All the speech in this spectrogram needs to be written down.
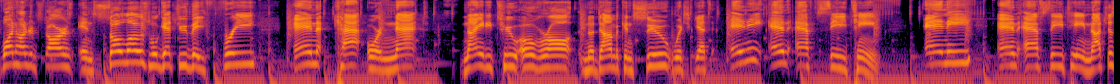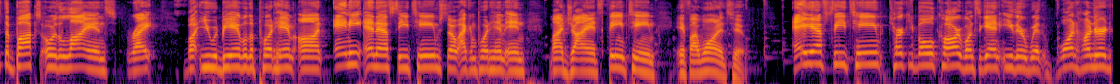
100 stars in solos will get you the free NCAT or NAT 92 overall Ndamukong Suh, which gets any NFC team. Any NFC team, not just the Bucs or the Lions, right? But you would be able to put him on any NFC team. So I can put him in my Giants theme team if I wanted to. AFC team Turkey Bowl card, once again, either with 100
